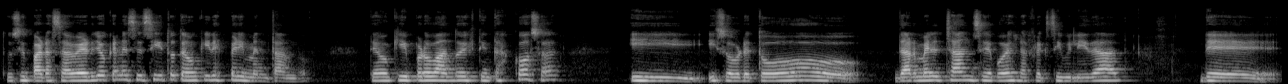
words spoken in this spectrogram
Entonces, para saber yo qué necesito, tengo que ir experimentando, tengo que ir probando distintas cosas y, y sobre todo darme el chance, pues la flexibilidad de,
